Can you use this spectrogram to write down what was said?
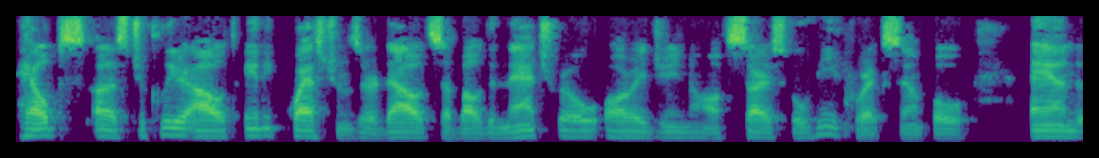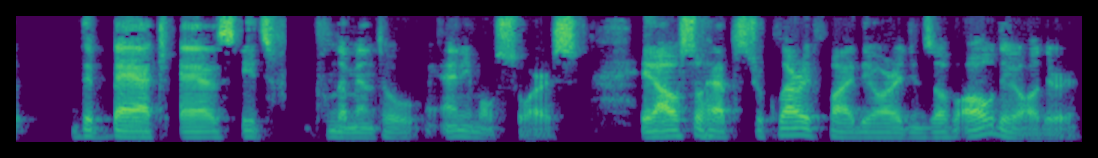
helps us to clear out any questions or doubts about the natural origin of SARS-CoV, for example, and the bat as its fundamental animal source. It also helps to clarify the origins of all the other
